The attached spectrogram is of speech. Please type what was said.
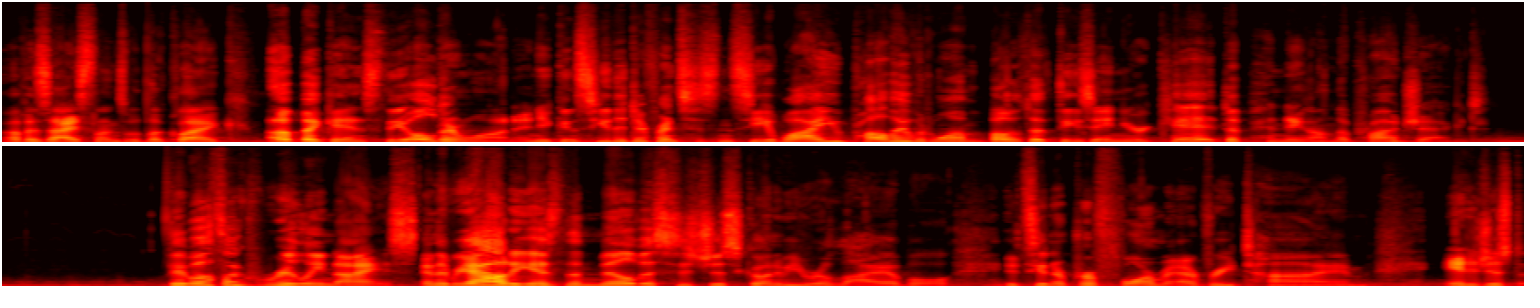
of a Zeiss lens would look like up against the older one. And you can see the differences and see why you probably would want both of these in your kit depending on the project. They both look really nice. And the reality is the Milvus is just going to be reliable. It's going to perform every time. It is just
